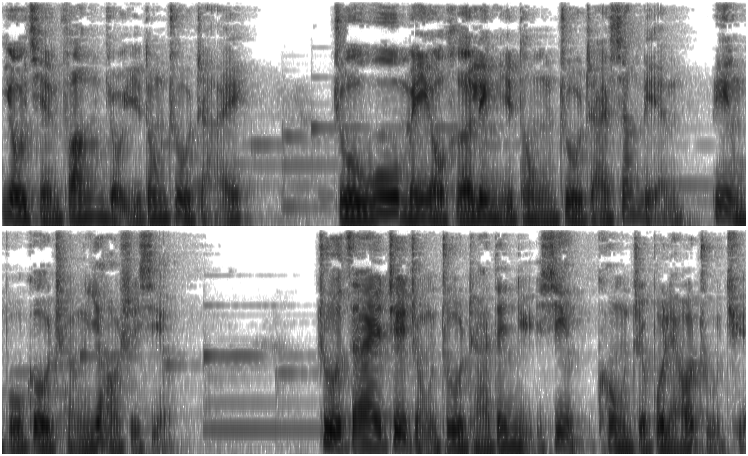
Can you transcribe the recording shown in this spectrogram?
右前方有一栋住宅，主屋没有和另一栋住宅相连，并不构成钥匙形。住在这种住宅的女性控制不了主权，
